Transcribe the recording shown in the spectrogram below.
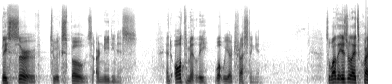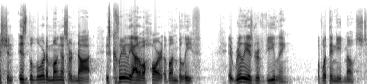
they serve to expose our neediness and ultimately what we are trusting in. So while the Israelites' question, is the Lord among us or not, is clearly out of a heart of unbelief, it really is revealing of what they need most.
